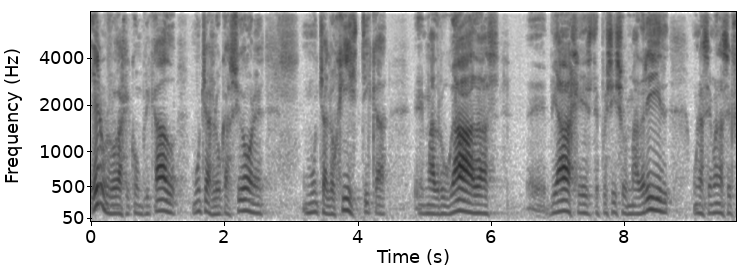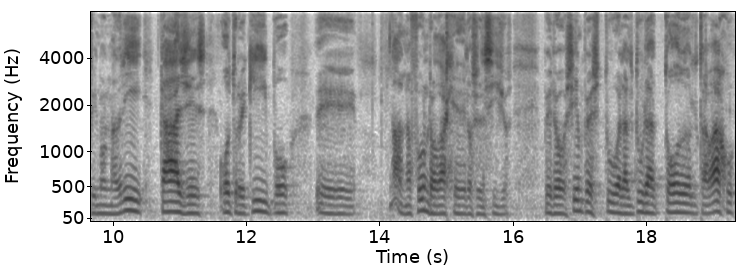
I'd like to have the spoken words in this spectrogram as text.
era un rodaje complicado, muchas locaciones mucha logística, eh, madrugadas, eh, viajes, después se hizo en Madrid, una semana se filmó en Madrid, calles, otro equipo. Eh, no, no fue un rodaje de los sencillos, pero siempre estuvo a la altura todo el trabajo,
